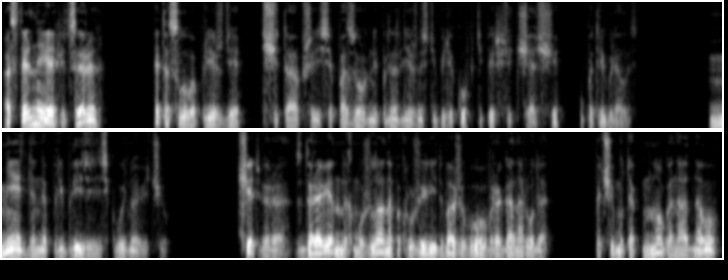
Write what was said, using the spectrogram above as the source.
Остальные офицеры, это слово прежде считавшееся позорной принадлежностью Беляков, теперь все чаще употреблялось. Медленно приблизились к Войновичу. Четверо здоровенных мужланов окружили едва живого врага народа. Почему так много на одного?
